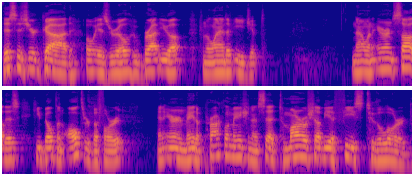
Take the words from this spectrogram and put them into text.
This is your God, O Israel, who brought you up from the land of Egypt. Now, when Aaron saw this, he built an altar before it and Aaron made a proclamation and said, Tomorrow shall be a feast to the Lord.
